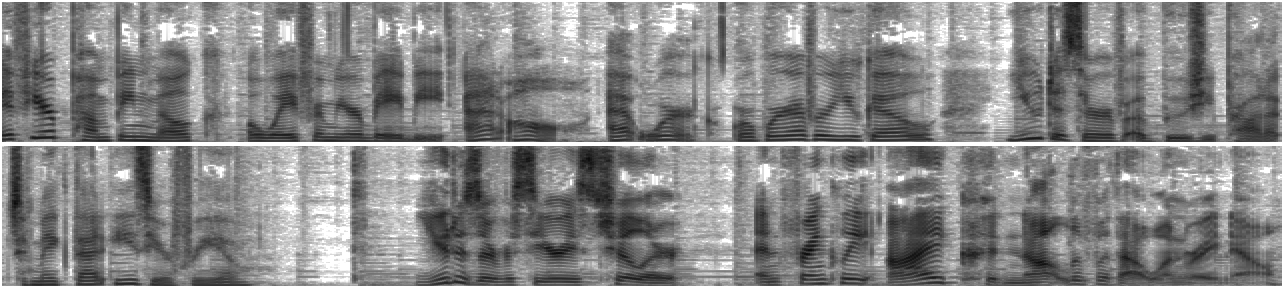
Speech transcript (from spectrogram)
If you're pumping milk away from your baby at all, at work, or wherever you go, you deserve a bougie product to make that easier for you. You deserve a Ceres chiller. And frankly, I could not live without one right now.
